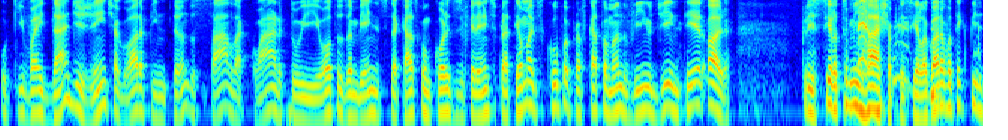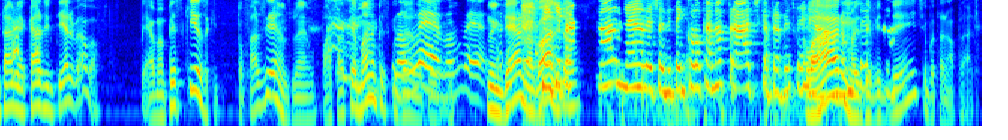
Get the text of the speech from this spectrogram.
O que vai dar de gente agora pintando sala, quarto e outros ambientes da casa com cores diferentes para ter uma desculpa para ficar tomando vinho o dia inteiro. Olha, Priscila, tu me racha, Priscila. Agora eu vou ter que pintar a minha casa inteira. É uma pesquisa que estou fazendo, né? Vou passar a semana pesquisando. Vamos ver, aqui. vamos ver. No inverno agora. Tem que então... praticar, né, Alexandre? Tem que colocar na prática para ver se é claro, real. Claro, mas testar. evidente botar na prática.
